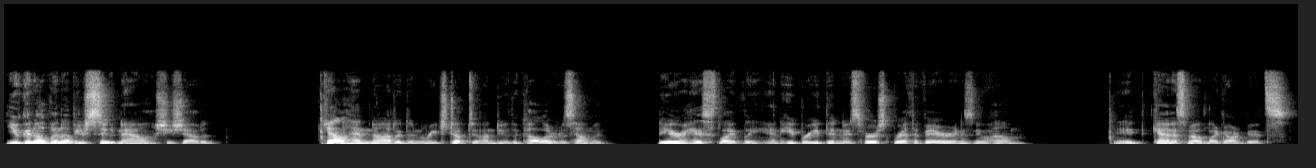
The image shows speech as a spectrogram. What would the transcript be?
You can open up your suit now, she shouted. Callahan nodded and reached up to undo the collar of his helmet. The air hissed slightly, and he breathed in his first breath of air in his new home. It kind of smelled like armpits.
